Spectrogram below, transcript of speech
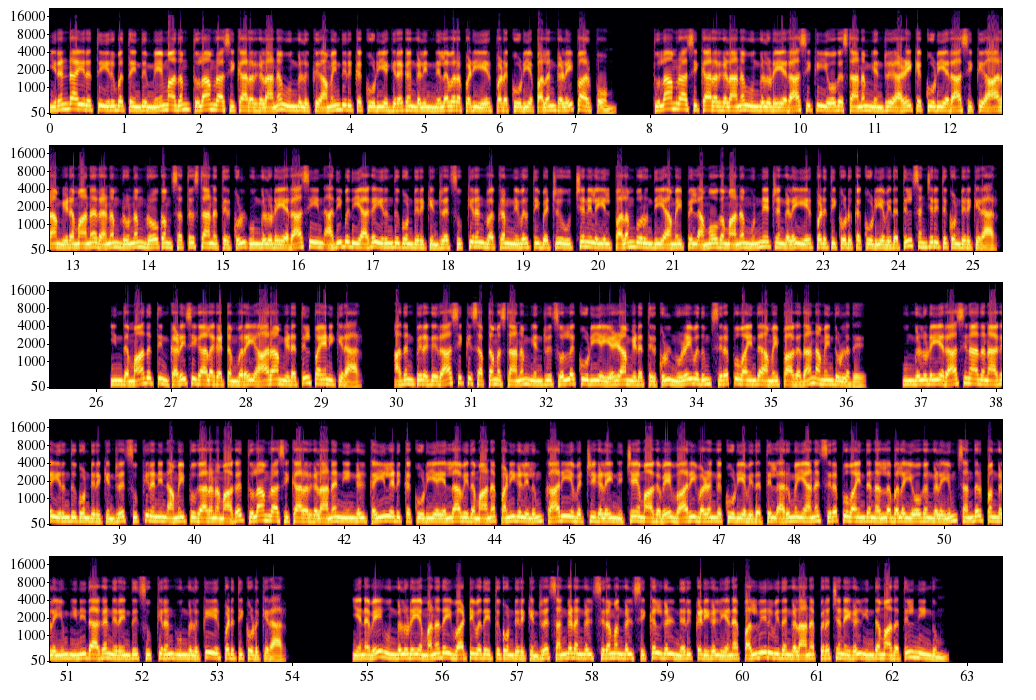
இரண்டாயிரத்து இருபத்தைந்து மே மாதம் துலாம் ராசிக்காரர்களான உங்களுக்கு அமைந்திருக்கக்கூடிய கிரகங்களின் நிலவரப்படி ஏற்படக்கூடிய பலன்களை பார்ப்போம். துலாம் ராசிக்காரர்களான உங்களுடைய ராசிக்கு யோகஸ்தானம் என்று அழைக்கக்கூடிய ராசிக்கு ஆறாம் இடமான ரணம் ருணம் ரோகம் சத்துஸ்தானத்திற்குள் உங்களுடைய ராசியின் அதிபதியாக இருந்து கொண்டிருக்கின்ற சுக்கிரன் வக்ரம் நிவர்த்தி பெற்று உச்சநிலையில் பலம்பொருந்திய அமைப்பில் அமோகமான முன்னேற்றங்களை ஏற்படுத்திக் கொடுக்கக்கூடிய விதத்தில் சஞ்சரித்துக் கொண்டிருக்கிறார். இந்த மாதத்தின் கடைசி காலகட்டம் வரை ஆறாம் இடத்தில் பயணிக்கிறார். அதன் பிறகு ராசிக்கு சப்தமஸ்தானம் என்று சொல்லக்கூடிய ஏழாம் இடத்திற்குள் நுழைவதும் சிறப்பு வாய்ந்த அமைப்பாகத்தான் அமைந்துள்ளது. உங்களுடைய ராசிநாதனாக இருந்து கொண்டிருக்கின்ற சுக்கிரனின் அமைப்பு காரணமாக துலாம் ராசிக்காரர்களான நீங்கள் கையில் எடுக்கக்கூடிய எல்லாவிதமான பணிகளிலும் காரிய வெற்றிகளை நிச்சயமாகவே வாரி வழங்கக்கூடிய விதத்தில் அருமையான சிறப்பு வாய்ந்த நல்லபல யோகங்களையும் சந்தர்ப்பங்களையும் இனிதாக நிறைந்து சுக்கிரன் உங்களுக்கு ஏற்படுத்திக் கொடுக்கிறார். எனவே உங்களுடைய மனதை வாட்டிவதைத்துக் கொண்டிருக்கின்ற சங்கடங்கள் சிரமங்கள் சிக்கல்கள் நெருக்கடிகள் என பல்வேறு விதங்களான பிரச்சனைகள் இந்த மாதத்தில் நீங்கும்.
